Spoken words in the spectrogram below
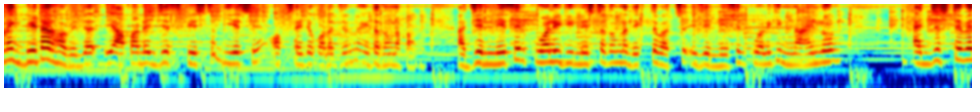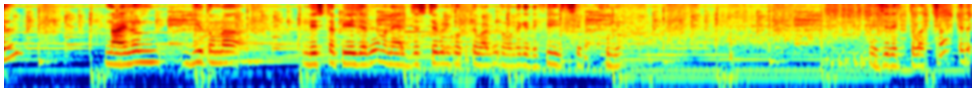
অনেক বেটার হবে, যা এই আপারের যে স্পেসটা দিয়েছে অফ সাইডে করার জন্য, এটা তোমরা পাবে। আর যে লেসের কোয়ালিটি লেসটা তোমরা দেখতে পাচ্ছ, এই যে লেসের কোয়ালিটি নাইলন অ্যাডজাস্টেবল নাইলন দিয়ে তোমরা লেসটা পেয়ে যাবে মানে অ্যাডজাস্টেবল করতে পারবে, তোমাদেরকে দেখিয়ে দিচ্ছি এটা খুলে। এই যে দেখতে পাচ্ছ, এটা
